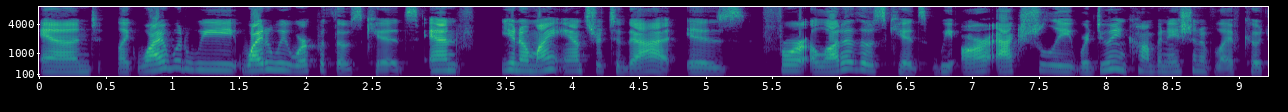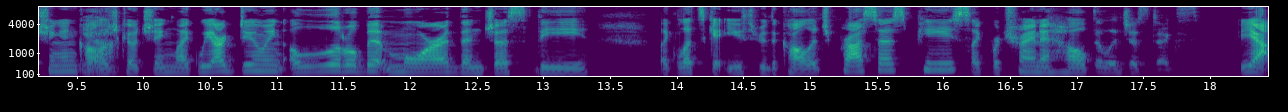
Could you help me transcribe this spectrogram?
And like, why would we, why do we work with those kids? And, you know, my answer to that is for a lot of those kids, we are actually, we're doing a combination of life coaching and Yeah. college coaching. Like, we are doing a little bit more than just the, like, let's get you through the college process piece. Like, we're trying to help The logistics. yeah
